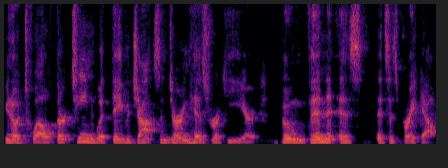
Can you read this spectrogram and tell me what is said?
you know 12 13 with david johnson during his rookie year. Boom then is it's his breakout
